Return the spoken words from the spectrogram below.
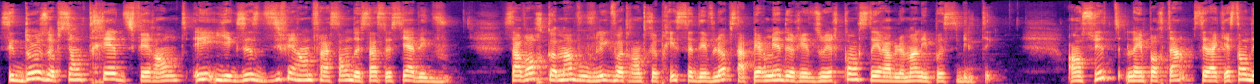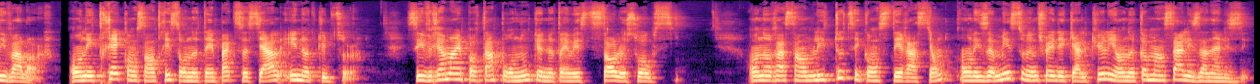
C'est deux options très différentes et il existe différentes façons de s'associer avec vous. Savoir comment vous voulez que votre entreprise se développe, ça permet de réduire considérablement les possibilités. Ensuite, l'important, c'est la question des valeurs. On est très concentré sur notre impact social et notre culture. C'est vraiment important pour nous que notre investisseur le soit aussi. On a rassemblé toutes ces considérations, on les a mises sur une feuille de calcul et on a commencé à les analyser.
